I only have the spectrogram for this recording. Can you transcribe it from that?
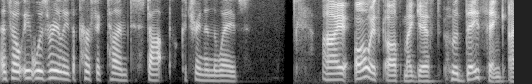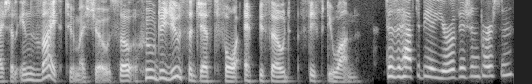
And so it was really the perfect time to stop Katrina and the Waves. I always ask my guests who they think I shall invite to my show. So, who do you suggest for episode 51? Does it have to be a Eurovision person?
